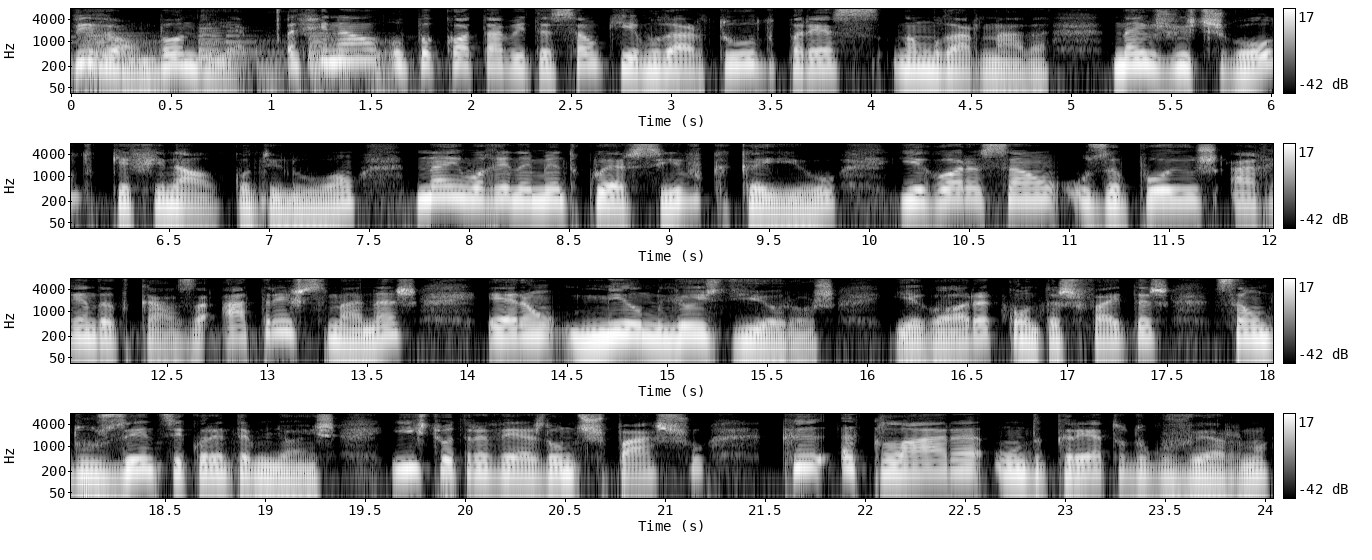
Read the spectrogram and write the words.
Vivam, bom dia. Afinal, o pacote da habitação que ia mudar tudo parece não mudar nada. Nem os vistos gold, que afinal continuam, nem o arrendamento coercivo, que caiu, e agora são os apoios à renda de casa. Há três semanas eram mil milhões de euros e agora, contas feitas, são 240 milhões. Isto através de um despacho que aclara um decreto do governo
